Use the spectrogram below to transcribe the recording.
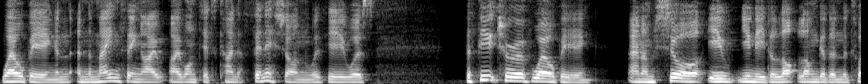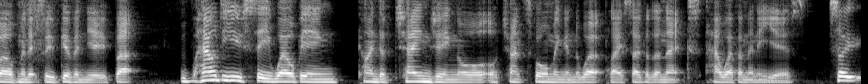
well-being. And, and the main thing I, I wanted to kind of finish on with you was the future of well-being. And I'm sure you you need a lot longer than the 12 minutes we've given you. But how do you see well-being kind of changing or, or transforming in the workplace over the next however many years? So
